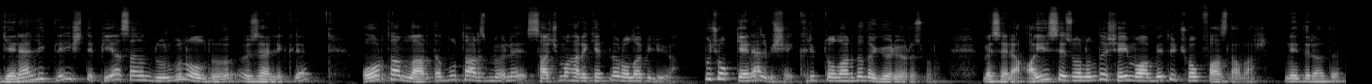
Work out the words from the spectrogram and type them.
Genellikle işte piyasanın durgun olduğu özellikle ortamlarda bu tarz böyle saçma hareketler olabiliyor. Bu çok genel bir şey. Kriptolarda da görüyoruz bunu. Mesela ayı sezonunda şey muhabbeti çok fazla var. Nedir adı?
